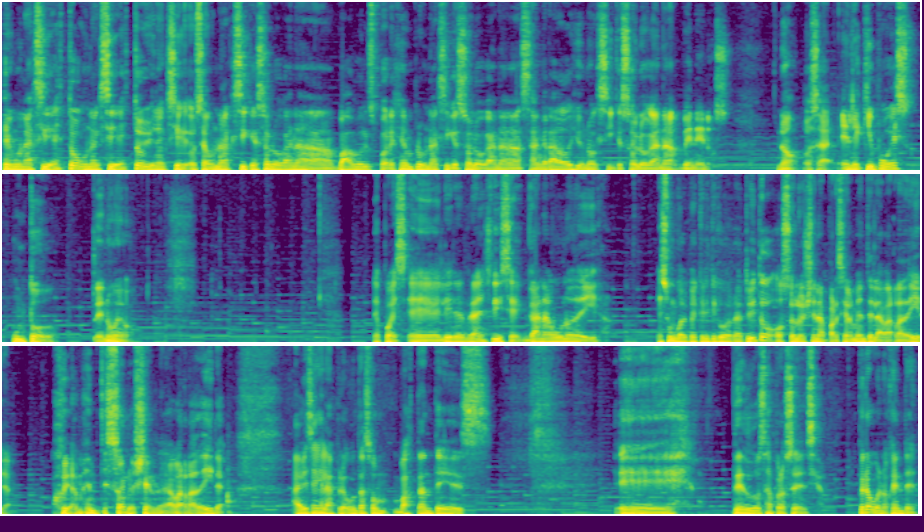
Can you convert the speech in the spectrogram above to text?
tengo un Axi de esto, un Axi de esto y un Axi, o sea, un Axi que solo gana Bubbles, por ejemplo, un Axi que solo gana sangrados y un Axi que solo gana venenos. No, o sea, el equipo es un todo, de nuevo. Después, eh, Little Branch dice, gana uno de ira. ¿Es un golpe crítico gratuito o solo llena parcialmente la barra de ira? Obviamente solo llena la barra de ira. Hay veces que las preguntas son bastantes eh, de dudosa procedencia. Pero bueno, gente,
